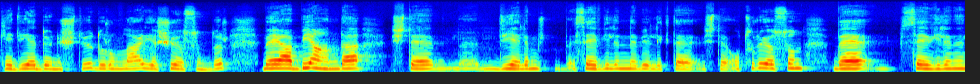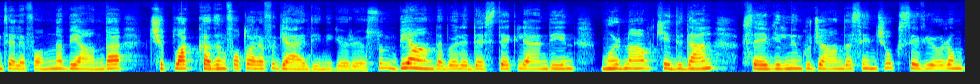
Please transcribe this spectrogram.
kediye dönüştüğü durumlar yaşıyorsundur. Veya bir anda işte e, diyelim sevgilinle birlikte işte oturuyorsun ve sevgilinin telefonuna bir anda çıplak kadın fotoğrafı geldiğini görüyorsun. Bir anda böyle desteklendiğin mırnav kediden sevgilinin kucağında seni çok seviyorum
